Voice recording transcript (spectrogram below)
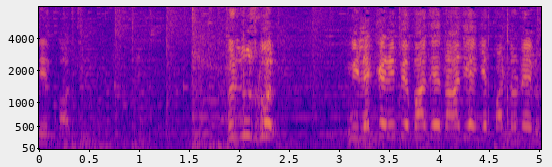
నేను బాధ్యత మీరు చూసుకోండి. మీ లెక్క నింపే బాధ్యత నాది అని చెప్పంటు నేను.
